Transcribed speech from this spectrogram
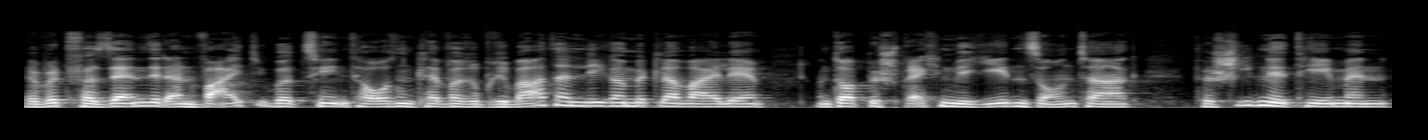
Der wird versendet an weit über 10.000 clevere Privatanleger mittlerweile und dort besprechen wir jeden Sonntag verschiedene Themen.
